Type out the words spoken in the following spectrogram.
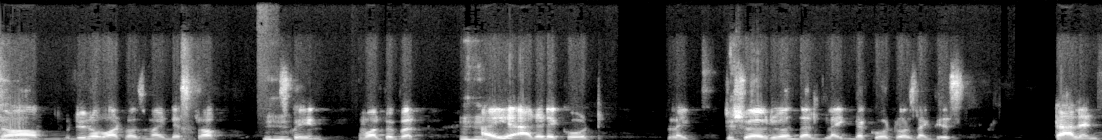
so um, do you know what was my desktop Mhm. screen wallpaper Mhm. i added a quote like to show everyone that like the quote was like this talent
